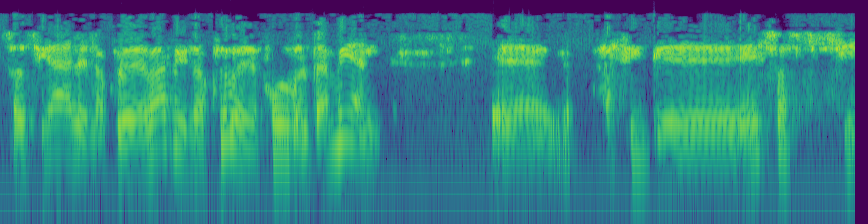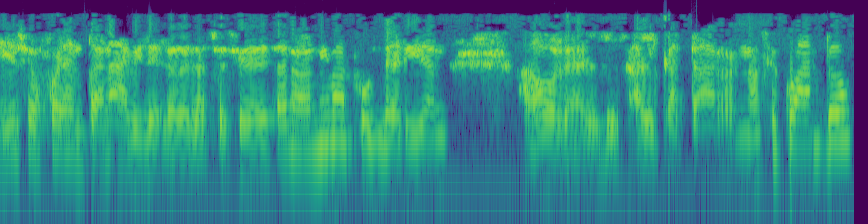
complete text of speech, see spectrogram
sociales, los clubes de barrio y los clubes de fútbol también. Eh, así que eso, si ellos fueran tan hábiles, lo de las sociedades anónimas, fundarían ahora al Qatar no sé cuándo,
